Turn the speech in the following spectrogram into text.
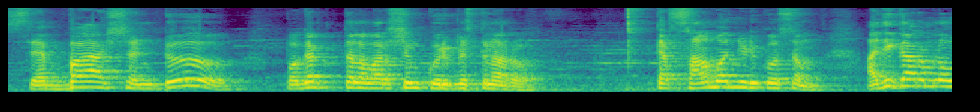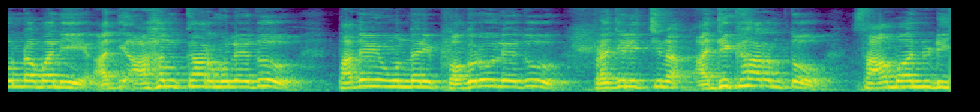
శబాష్ అంటూ పొగడ్తల వర్షం కురిపిస్తున్నారు. ఇక సామాన్యుడి కోసం అధికారంలో ఉన్నామని అది అహంకారము లేదు. పదవి ఉందని పొగరు లేదు. ప్రజలిచ్చిన అధికారంతో సామాన్యుడి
